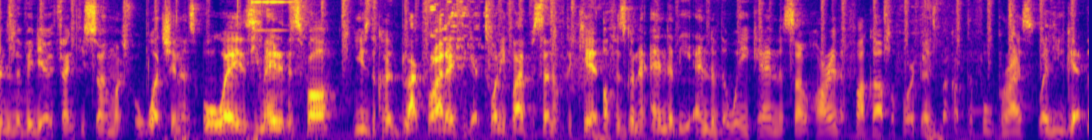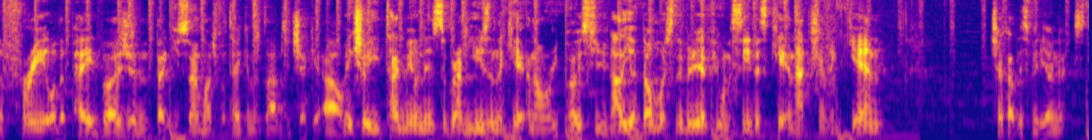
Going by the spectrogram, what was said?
End of the video, thank you so much for watching as always. If you made it this far, use the code Black Friday to get 25% off the kit. Offer's gonna end at the end of the weekend, so hurry the fuck up before it goes back up to full price. Whether you get the free or the paid version, thank you so much for taking the time to check it out. Make sure you tag me on Instagram using the kit and I'll repost you. Now that you're done watching the video, if you wanna see this kit in action again, check out this video next.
